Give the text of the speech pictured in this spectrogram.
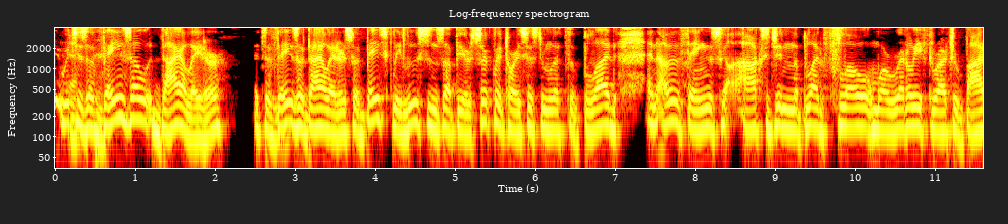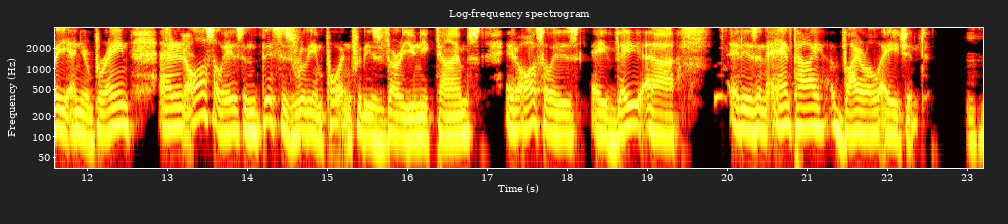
which yeah. is a vasodilator it's a vasodilator, so it basically loosens up your circulatory system, lets the blood and other things, oxygen in the blood flow more readily throughout your body and your brain. And it also is, and this is really important for these very unique times, it also is a, uh, it is an antiviral agent. Mm-hmm.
